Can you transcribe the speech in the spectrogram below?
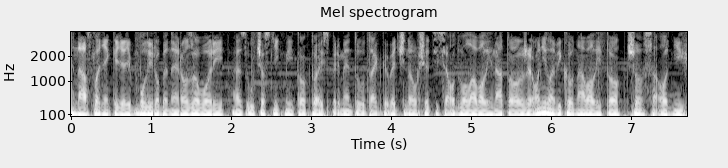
Následne, keď aj boli robené rozhovory s účastníkmi tohto experimentu, tak väčšinou všetci sa odvolávali na to, že oni len vykonávali to, čo sa od nich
